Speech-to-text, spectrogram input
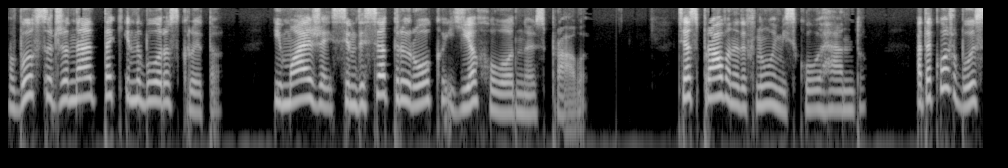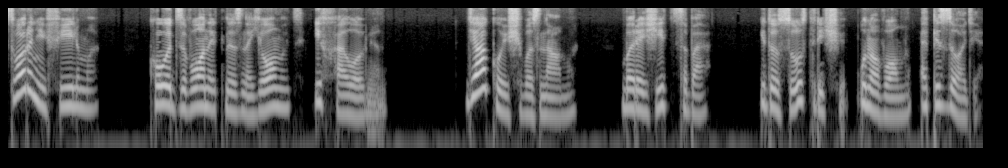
Вбивство Джанет так і не було розкрито, і майже 73 роки є холодною справою. Ця справа надихнула міську легенду, а також були створені фільми, коли дзвонить незнайомець і Хеллоуін. Дякую, що ви з нами. Бережіть себе і до зустрічі у новому епізоді.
